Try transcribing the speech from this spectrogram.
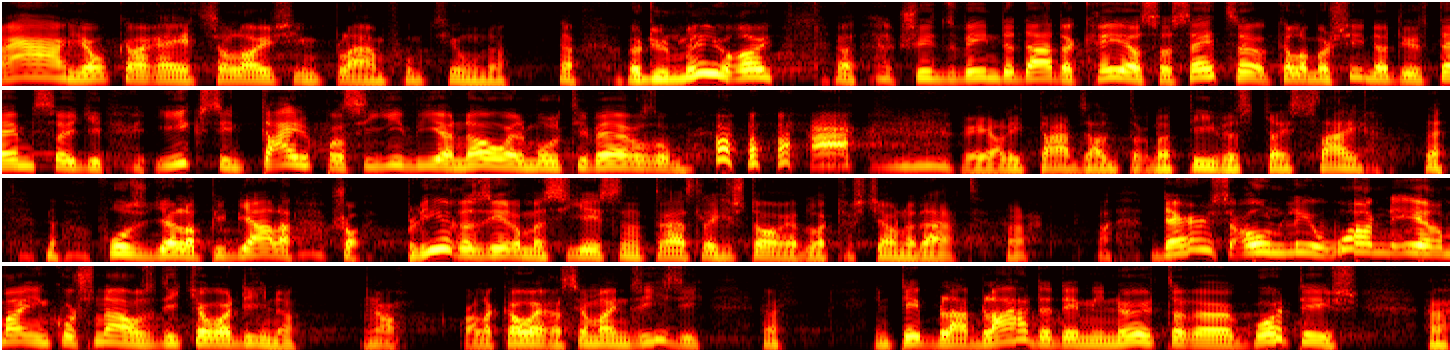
2020. Ah, jo kan reeds luis in plan functionen. Het duurt meer, hè. Sinds we inderdaad de creëren zetten, que la machine del die X in teil precies via nou el multiversum. Realiteitsalternatives, jij zei. Volgens jelle pibiala, zo, plieren zeer messies in tras la historia de la cristianiteit. There's only one Irma in Cosnaus di Ciawadina. No, quella cauera se mijn zizi. Te bla bla de de mineuter uh, goed is. Huh.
